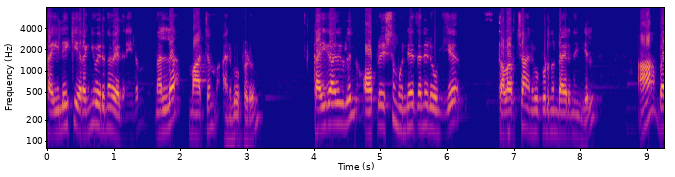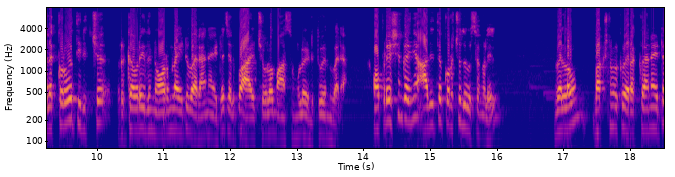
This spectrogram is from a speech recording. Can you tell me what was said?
കയ്യിലേക്ക് ഇറങ്ങി വരുന്ന വേദനയിലും നല്ല മാറ്റം അനുഭവപ്പെടും. കൈകാലുകളിൽ ഓപ്പറേഷൻ മുന്നേ തന്നെ രോഗിക്ക് തളർച്ച അനുഭവപ്പെടുന്നുണ്ടായിരുന്നെങ്കിൽ ആ ബലക്കുറവ് തിരിച്ച് റിക്കവർ ചെയ്ത് നോർമലായിട്ട് വരാനായിട്ട് ചിലപ്പോൾ ആഴ്ചകളോ മാസങ്ങളോ എടുത്തു എന്ന് വരാം. ഓപ്പറേഷൻ കഴിഞ്ഞ ആദ്യത്തെ കുറച്ച് ദിവസങ്ങളിൽ വെള്ളവും ഭക്ഷണമൊക്കെ ഇറക്കാനായിട്ട്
